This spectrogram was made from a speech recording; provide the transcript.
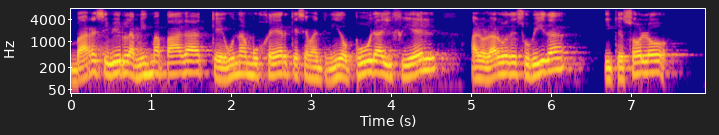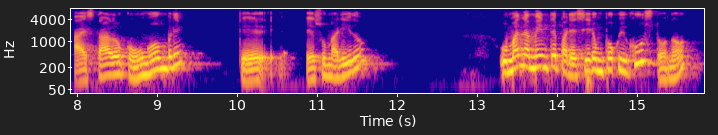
va a recibir la misma paga que una mujer que se ha mantenido pura y fiel a lo largo de su vida y que solo ha estado con un hombre que es su marido, humanamente pareciera un poco injusto, ¿no?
